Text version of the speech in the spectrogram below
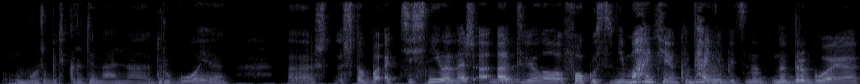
может быть, кардинально другое. Э, чтобы оттеснило, знаешь, да. отвело фокус внимания куда-нибудь да. на, на другое,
